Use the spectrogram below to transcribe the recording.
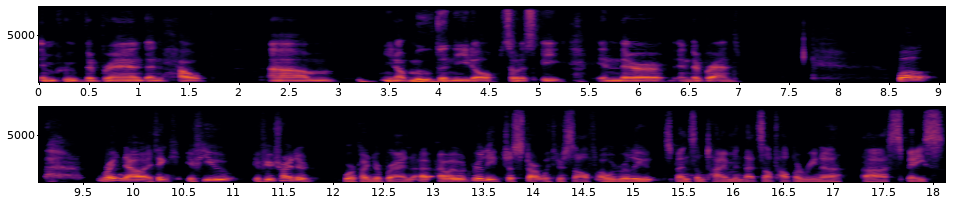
improve their brand and help um, you know move the needle so to speak in their in their brand? Well right now i think if you if you're trying to work on your brand I, I would really just start with yourself. I would really spend some time in that self-help arena uh, space.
